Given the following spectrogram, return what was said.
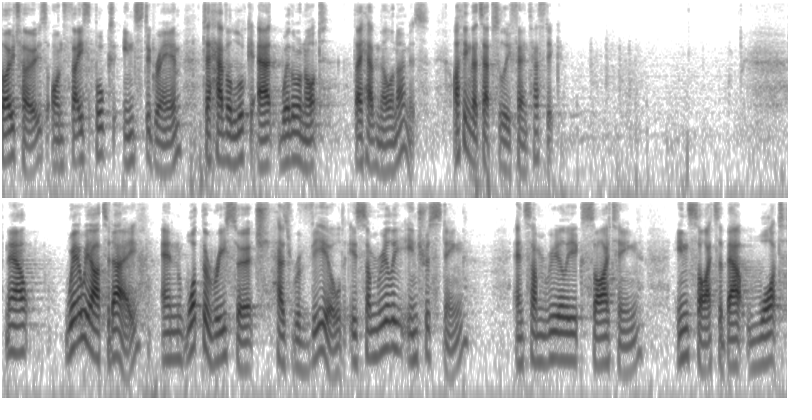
photos on Facebook, Instagram, to have a look at whether or not they have melanomas. I think that's absolutely fantastic. Now, where we are today and what the research has revealed is some really interesting and some really exciting insights about what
